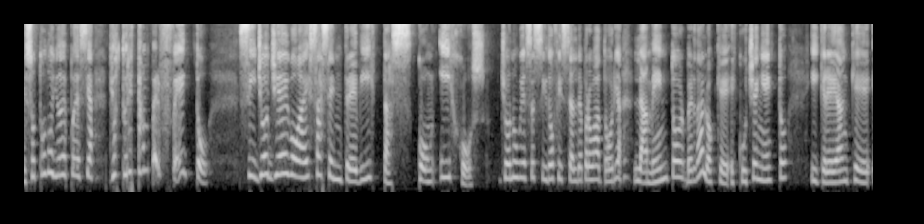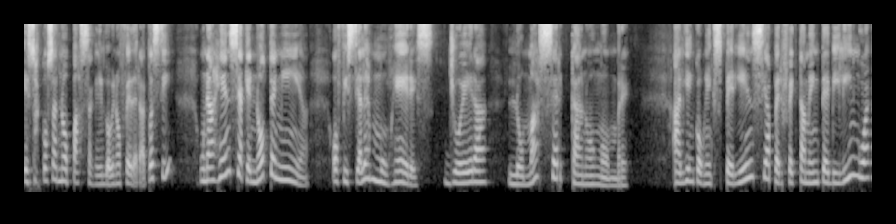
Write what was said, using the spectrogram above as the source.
Eso todo yo después decía, Dios, tú eres tan perfecto. Si yo llego a esas entrevistas con hijos, yo no hubiese sido oficial de probatoria. Lamento, ¿verdad? Los que escuchen esto y crean que esas cosas no pasan en el gobierno federal. Pues sí, una agencia que no tenía oficiales mujeres, yo era lo más cercano a un hombre. Alguien con experiencia perfectamente bilingüe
